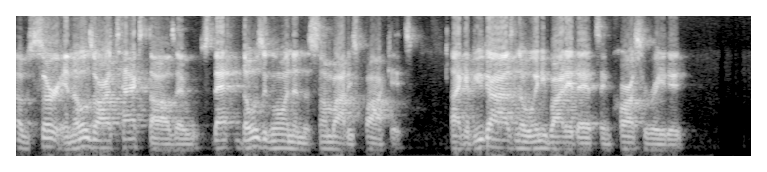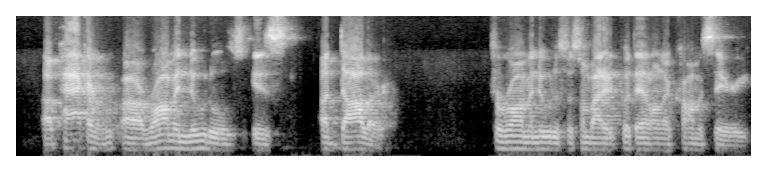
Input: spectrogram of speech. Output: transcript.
absurd, and those are tax dollars that that those are going into somebody's pockets. Like if you guys know anybody that's incarcerated, a pack of uh, ramen noodles is a dollar for ramen noodles for somebody to put that on their commissary.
